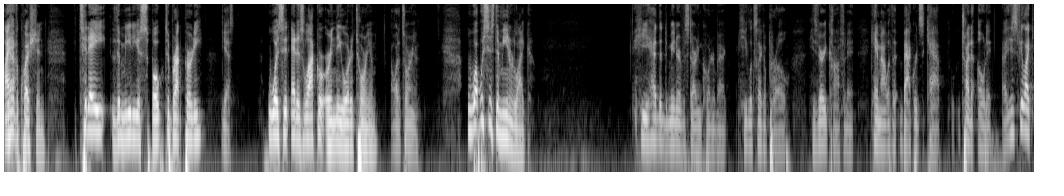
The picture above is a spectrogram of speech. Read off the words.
I Yeah. have a question. Today the media spoke to Brock Purdy. Yes, Was it at his locker or in the auditorium? auditorium. What was his demeanor like? He had the demeanor of a starting quarterback. He looks like a pro. He's very confident. Came out with a backwards cap, tried to own it. I just feel like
